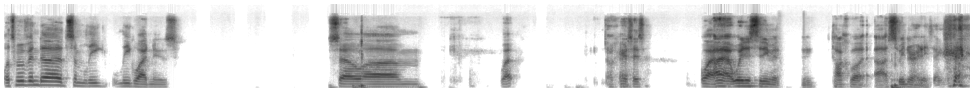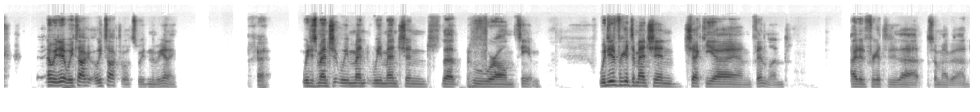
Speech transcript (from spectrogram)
let's move into some league league wide news. So, um, what? Okay. gonna say? so- Why? I, we just didn't even talk about uh, Sweden or anything. no, we did. We talked. We talked about Sweden in the beginning. Okay. We just mentioned we meant we mentioned that who were all on the team. We did forget to mention Czechia and Finland. I did forget to do that, so my bad.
